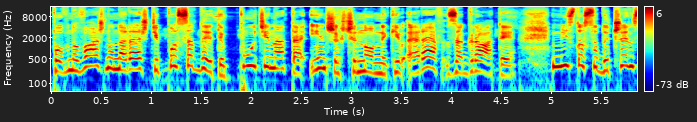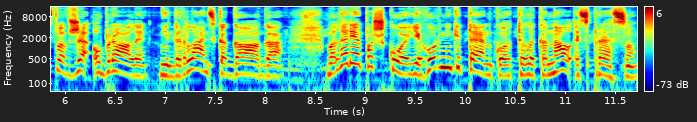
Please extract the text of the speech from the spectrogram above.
повноважно нарешті посадити Путіна та інших чиновників РФ за грати. Місто судочинства вже обрали нідерландська Гаага. Валерія Пашко, Єгор Нікітенко, телеканал Еспресо.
